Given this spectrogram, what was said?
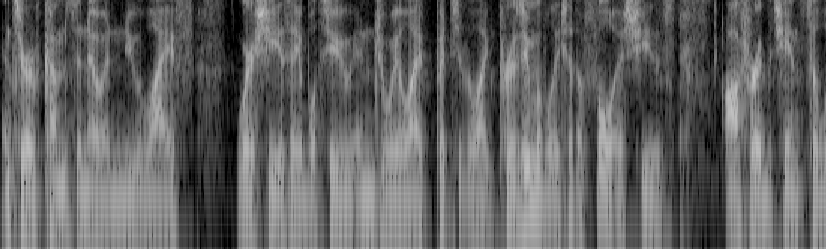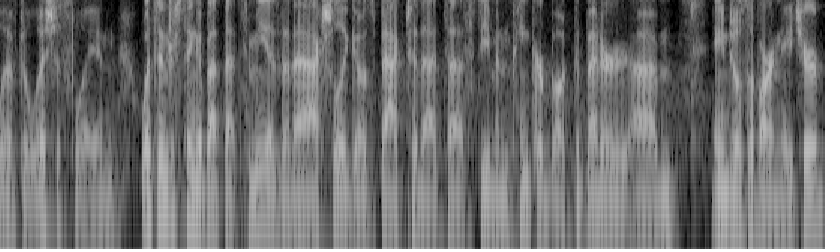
and sort of comes to know a new life where she is able to enjoy life but like presumably to the fullest. She's offered the chance to live deliciously. And what's interesting about that to me is that it actually goes back to that uh, steven pinker book the better um, angels of our nature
